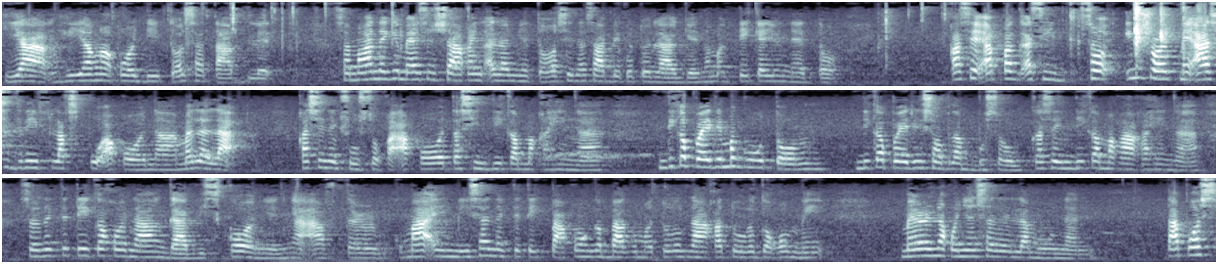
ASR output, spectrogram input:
hiyang. Hiyang ako dito sa tablet. Sa mga nag-message sa akin, alam niyo to, sinasabi ko to lagi, na mag-take kayo neto. Kasi apag acid, so in short, may acid reflux po ako na malala. Kasi nagsusuka ako, tas hindi ka makahinga. Hindi ka pwede magutom, hindi ka pwede sobrang busog, kasi hindi ka makakahinga. So, nagtitake ako ng Gaviscon. Yun nga, after kumain, minsan nagtitake pa ako hanggang bago matulog, nakakatulog ako, may, meron ako niyan sa lalamunan. Tapos,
